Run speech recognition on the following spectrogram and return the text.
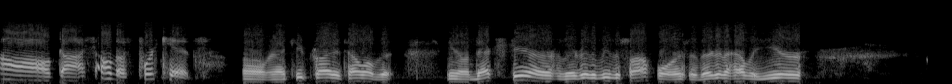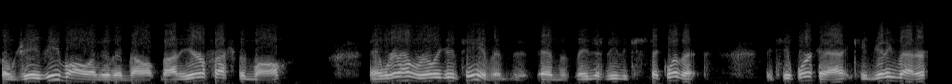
Oh gosh, all those poor kids. Oh, and I keep trying to tell them that, you know, next year they're going to be the sophomores and they're going to have a year of JV ball under their belt, not a year of freshman ball. And we're going to have a really good team, and, and they just need to stick with it and keep working at it, keep getting better.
